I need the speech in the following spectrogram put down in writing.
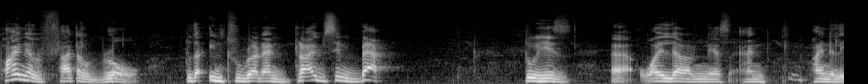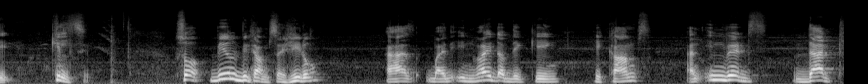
final fatal blow to the intruder and drives him back to his uh, wilderness and finally kills him. So Beowulf becomes a hero as by the invite of the king he comes and invades that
